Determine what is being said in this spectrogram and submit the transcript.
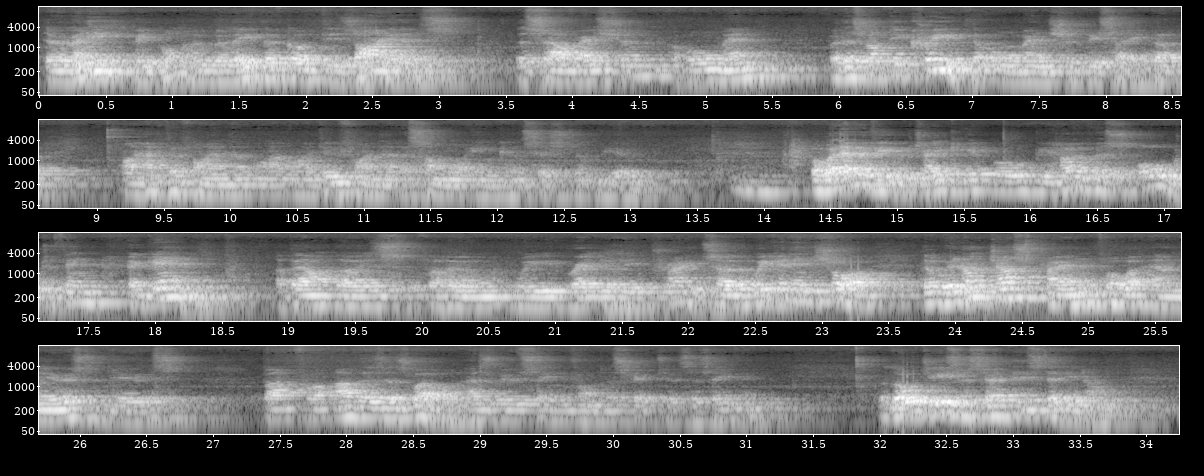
There are many people who believe that God desires the salvation of all men, but has not decreed that all men should be saved. But I have to find that, I, I do find that a somewhat inconsistent view. But whatever view we take, it will behove us all to think again about those for whom we regularly pray, so that we can ensure that we're not just praying for our nearest but for others as well, as we've seen from the scriptures this evening. The Lord Jesus said this, he not?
